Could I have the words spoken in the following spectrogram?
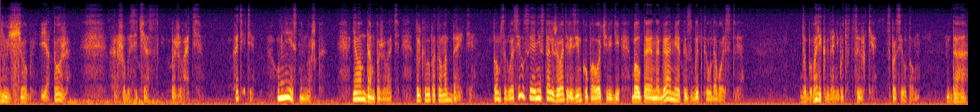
«Ну еще бы, я тоже. Хорошо бы сейчас пожевать. Хотите? У меня есть немножко. Я вам дам пожевать, только вы потом отдайте». Том согласился, и они стали жевать резинку по очереди, болтая ногами от избытка удовольствия. «Вы бывали когда-нибудь в цирке?» — спросил Том. «Да,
